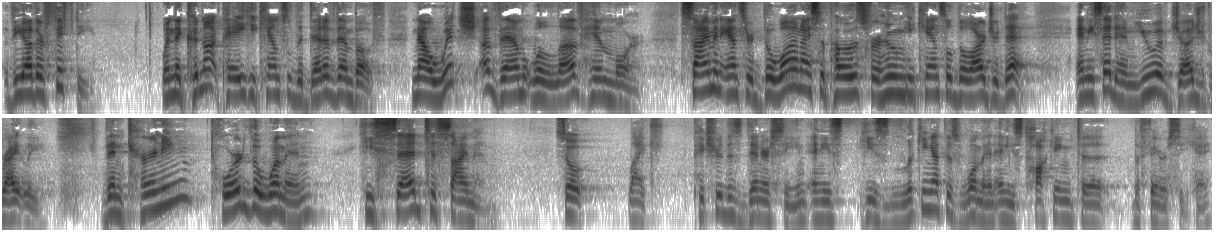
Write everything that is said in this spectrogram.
the other 50. When they could not pay, he canceled the debt of them both. Now, which of them will love him more? Simon answered, The one, I suppose, for whom he canceled the larger debt. And he said to him, You have judged rightly. Then turning toward the woman, he said to Simon, So, like, picture this dinner scene, and he's, he's looking at this woman and he's talking to the Pharisee, okay?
